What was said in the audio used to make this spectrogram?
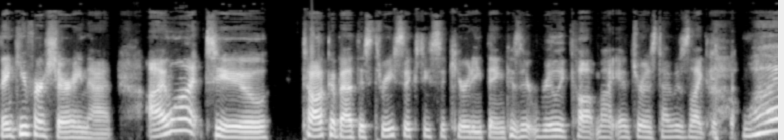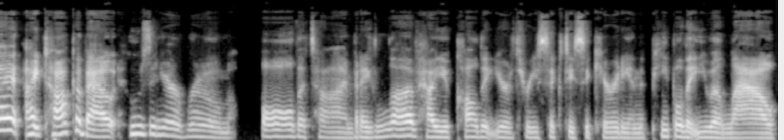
Thank you for sharing that. I want to talk about this 360 security thing because it really caught my interest. I was like, what? I talk about who's in your room all the time, but I love how you called it your 360 security and the people that you allow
